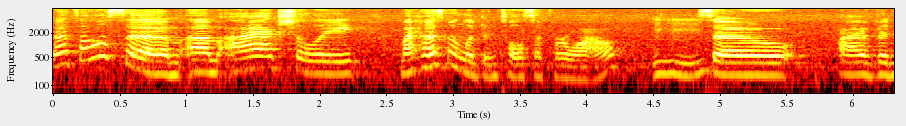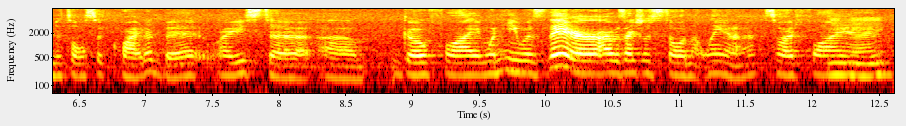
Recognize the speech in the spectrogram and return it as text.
That's awesome. Um, I actually, my husband lived in Tulsa for a while, Mm-hmm. so I've been to Tulsa quite a bit. I used to um, go fly when he was there. I was actually still in Atlanta, so I'd fly in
